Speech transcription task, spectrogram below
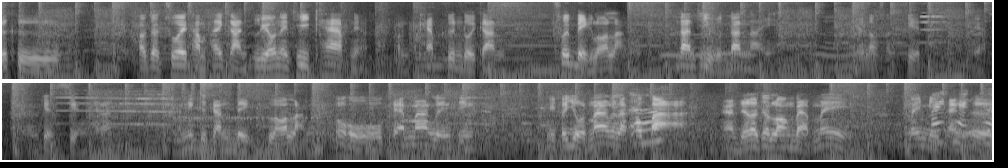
ก็คือ เขาจะช่วยทำให้การเลี้ยวในที่แคบเนี่ยมันแคบขึ้นโดยการช่วยเบรกล้อหลังด้านที่อยู่ด้านในเดี๋ยวเราสังเกตเนี่ยสังเกตเสียงเห็นไหมอันนี้คือการเบรกล้อหลังโอ้โหแคบมากเลยจริงๆมีประโยชน์มากเวลาเข้าเออป่าอะเดี๋ยวเราจะลองแบบไม่ไม่มีไม่แทงแข็งเทิร์น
